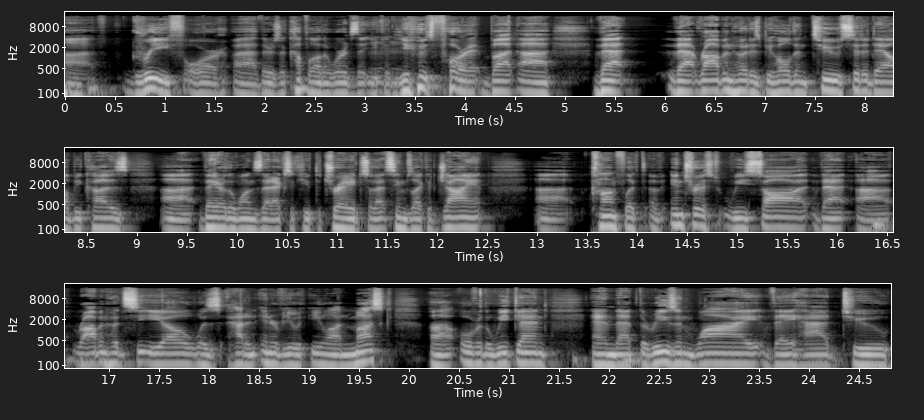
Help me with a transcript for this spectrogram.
uh, grief, or uh, there's a couple other words that you mm-hmm. could use for it, but uh, that that Robinhood is beholden to Citadel because uh, they are the ones that execute the trade. So that seems like a giant uh, conflict of interest. We saw that uh, Robinhood CEO was had an interview with Elon Musk uh, over the weekend, and that the reason why they had to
